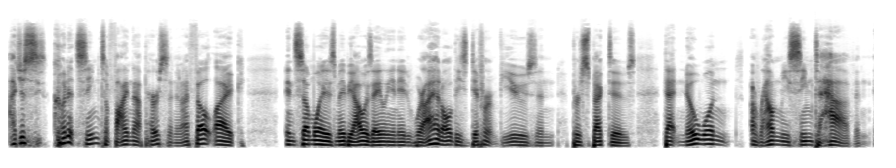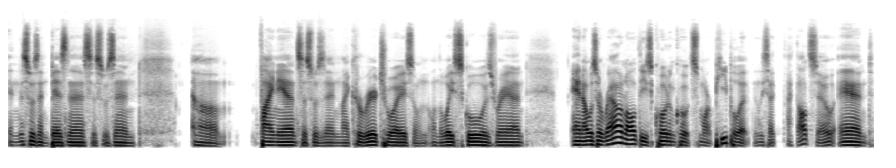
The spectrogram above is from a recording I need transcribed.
I just couldn't seem to find that person. And I felt like in some ways, maybe I was alienated where I had all these different views and perspectives that no one around me seemed to have. And, and this was in business, this was in um, finance, this was in my career choice, on, on the way school was ran. And I was around all these quote unquote smart people, at, least I, I thought so. And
